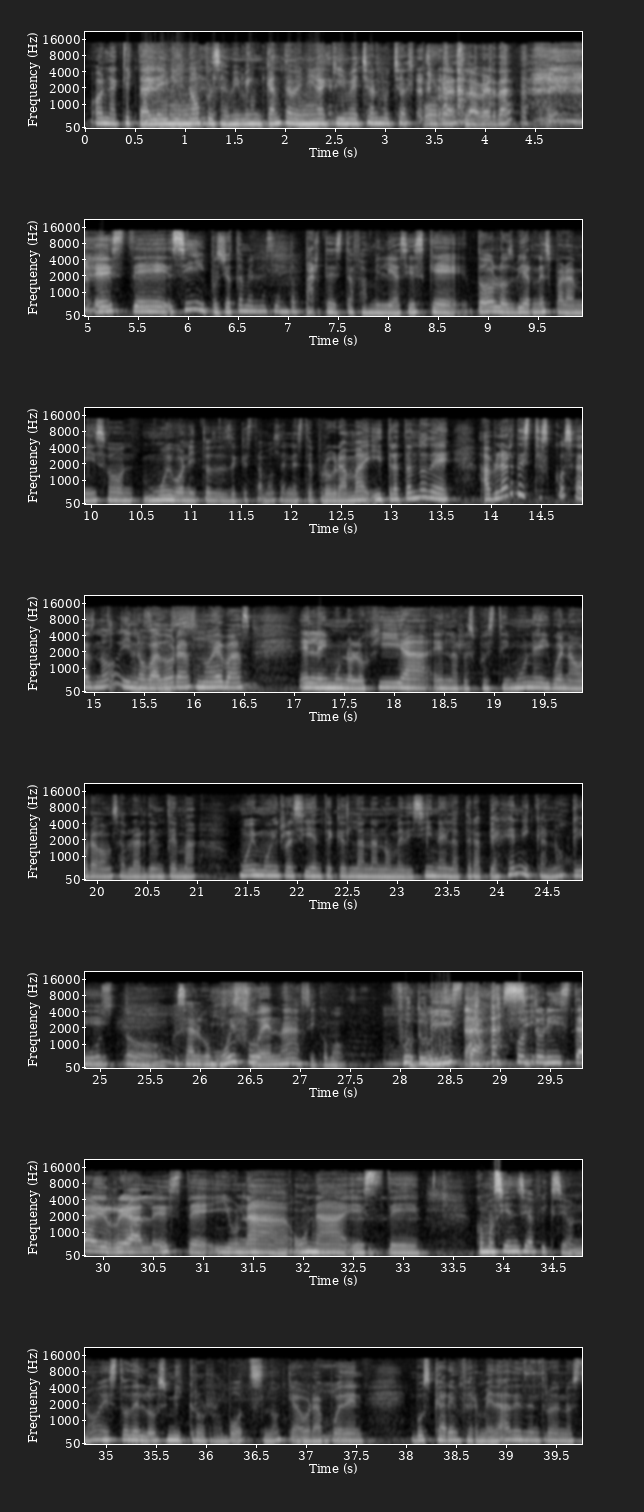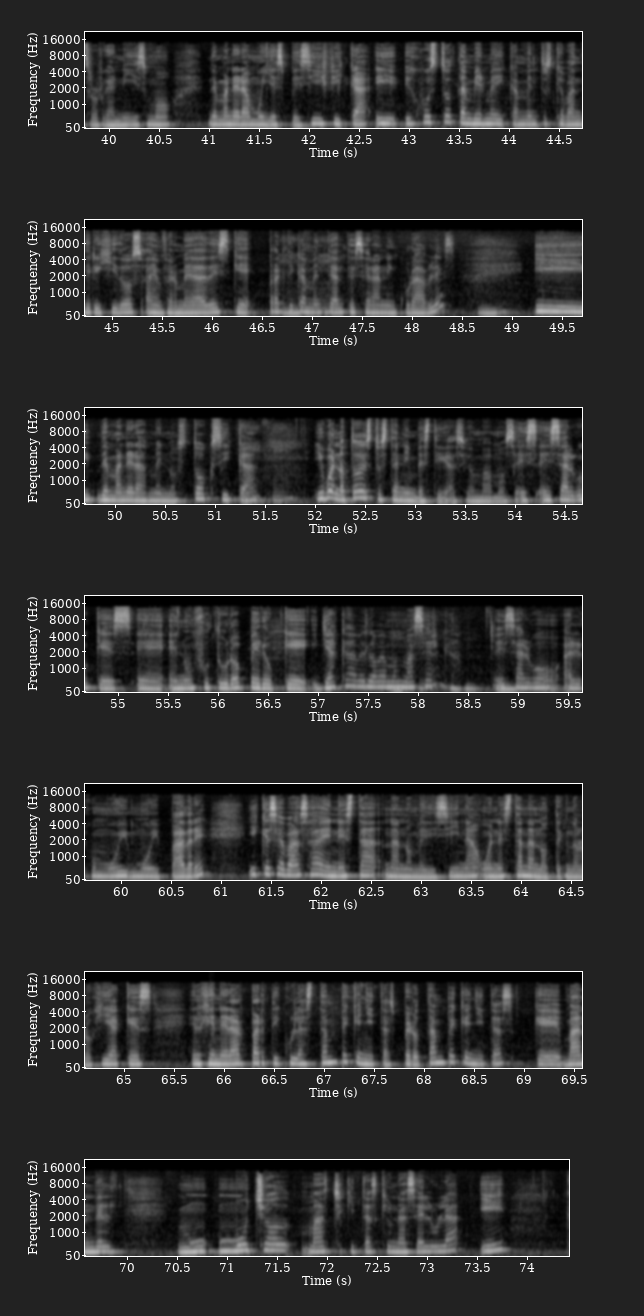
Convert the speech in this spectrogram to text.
Hola, ¿qué tal, Amy? No, pues a mí me encanta venir aquí, me echan muchas porras, la verdad. Este, sí, pues yo también me siento parte de esta familia, así es que todos los viernes para mí son muy bonitos desde que estamos en este programa y tratando de hablar de estas cosas, ¿no? Innovadoras, nuevas en la inmunología, en la respuesta inmune y bueno, ahora vamos a hablar de un tema muy, muy reciente que es la nanomedicina y la terapia génica, ¿no? Justo. es algo muy... Suena así como futurista, futurista y real, este, y una, una, este, como ciencia ficción, ¿no? Esto de los microrobots, ¿no? Que ahora pueden buscar enfermedades dentro de nuestro organismo de manera muy específica y, justo también medicamentos que van dirigidos a enfermedades que prácticamente antes eran incurables y de manera menos tóxica. Y bueno, todo esto está en investigación, vamos, es, es algo que es eh, en un futuro, pero que ya cada vez lo vemos más cerca. Es algo, algo muy, muy padre y que se basa en esta nanomedicina o en esta nanotecnología que es el generar partículas tan pequeñitas, pero tan pequeñitas que van del mucho más chiquitas que una célula y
